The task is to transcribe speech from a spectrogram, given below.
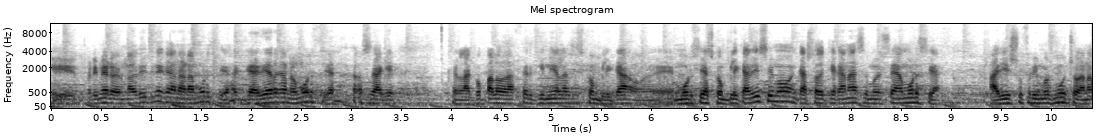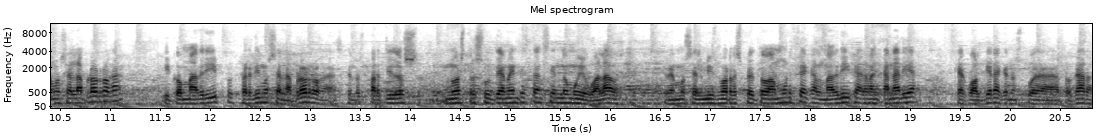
Y primero, el Madrid tiene que ganar a Murcia, que ayer ganó Murcia. O sea que, en la Copa lo de hacer quinielas es complicado. Eh, Murcia es complicadísimo, en caso de que ganásemos sea Murcia, allí sufrimos mucho, ganamos en la prórroga y con Madrid pues perdimos en la prórroga. Es que los partidos nuestros últimamente están siendo muy igualados. Tenemos el mismo respeto a Murcia que al Madrid, que a Gran Canaria, que a cualquiera que nos pueda tocar.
